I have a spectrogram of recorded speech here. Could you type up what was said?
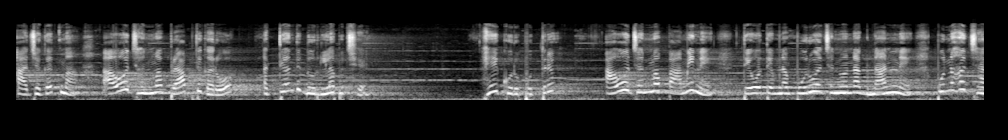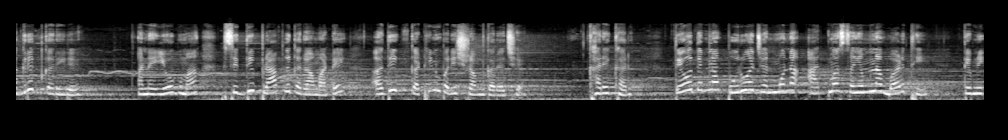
આ જગતમાં આવો જન્મ પ્રાપ્ત કરવો અત્યંત દુર્લભ છે. હે કુરુપુત્ર, આવો જન્મ પામીને તેઓ તેમના પૂર્વજન્મના જ્ઞાનને પુનઃ જાગૃત કરી દે અને યોગમાં સિદ્ધિ પ્રાપ્ત કરવા માટે અધિક કઠિન પરિશ્રમ કરે છે. ખરેખર, તેઓ તેમના પૂર્વજન્મોના આત્મસંયમના બળથી તેમની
